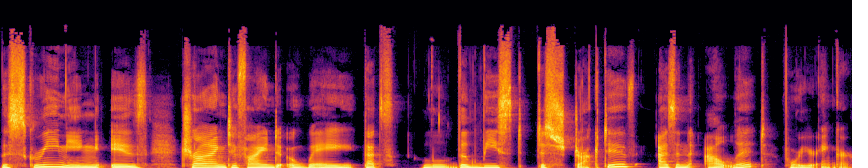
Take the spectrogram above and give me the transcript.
the screaming is trying to find a way that's l- the least destructive as an outlet for your anger.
